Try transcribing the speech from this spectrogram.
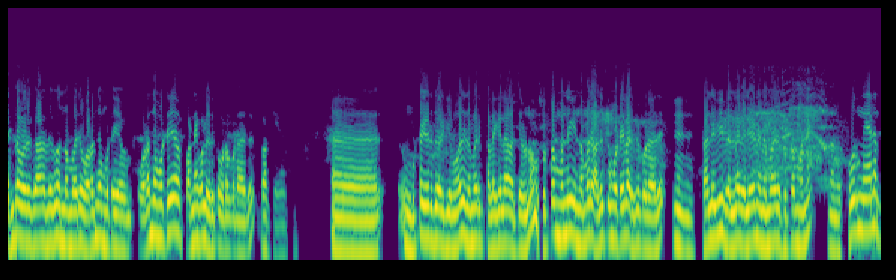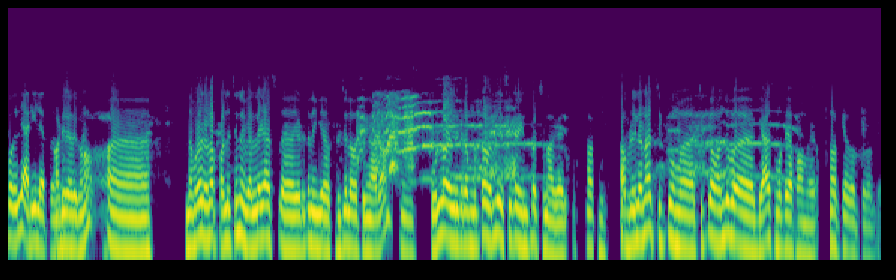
எந்த ஒரு காரணத்துக்கும் இந்த மாதிரி உடஞ்ச முட்டையை உடஞ்ச முட்டையை பண்ணைக்குள்ள இருக்க விடக்கூடாது ஓகே ஓகே முட்டை எடுத்து வைக்கும் போது இந்த மாதிரி தலைகளாக வச்சிடணும். சுத்தம் பண்ணி இந்த மாதிரி அழுக்கு முட்டையெல்லாம் இருக்கக்கூடாது. கழுவி வெள்ளை வெளியான இந்த மாதிரி சுத்தம் பண்ணி கூர்மையான பகுதி அடியில் அடியில் இருக்கணும். இந்த மாதிரி நல்லா பளிச்சுன்னு வெள்ளையா ச- எடுத்து நீங்க ஃப்ரிட்ஜில் வச்சீங்கன்னா தான். உள்ள இருக்கிற முட்டை வந்து சீக்கிரம் இன்ஃபெக்ஷன் ஆகாது. அப்படி இல்லைன்னா சிக்கு சிக்கன் வந்து கேஸ் முட்டையா ஃபார்ம் ஆயிரும். Okay okay okay.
